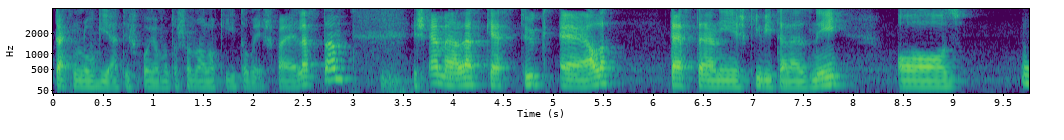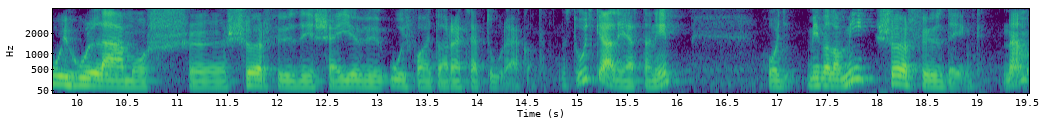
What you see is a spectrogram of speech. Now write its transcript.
technológiát is folyamatosan alakítom és fejlesztem, és emellett kezdtük el tesztelni és kivitelezni az új hullámos sörfőzéssel jövő újfajta receptúrákat. Ezt úgy kell érteni, hogy mivel a mi sörfőzdénk nem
